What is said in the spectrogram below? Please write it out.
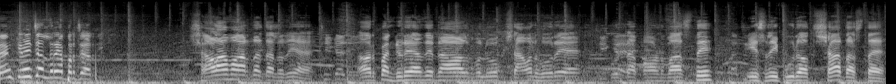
ਮੈਮ ਕਿਵੇਂ ਚੱਲ ਰਿਹਾ ਪ੍ਰਚਾਰ? ਜੀ ਛਾਲਾ ਮਾਰਦਾ ਚੱਲ ਰਿਹਾ ਹੈ। ਠੀਕ ਹੈ ਜੀ। ਔਰ ਭੰਗੜਿਆਂ ਦੇ ਨਾਲ ਲੋਕ ਸ਼ਾਮਲ ਹੋ ਰਹੇ ਹੈ। ਵੋਟਾਂ ਪਾਉਣ ਵਾਸਤੇ ਇਸ ਲਈ ਪੂਰਾ ਉਤਸ਼ਾਹ ਦੱਸਦਾ ਹੈ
